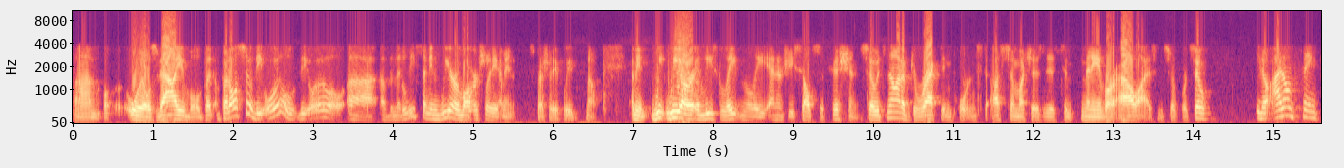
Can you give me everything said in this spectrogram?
um, oil is valuable, but but also the oil the oil uh, of the Middle East. I mean, we are largely. I mean, especially if we well, I mean, we we are at least latently energy self-sufficient. So it's not of direct importance to us so much as it is to many of our allies and so forth. So, you know, I don't think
